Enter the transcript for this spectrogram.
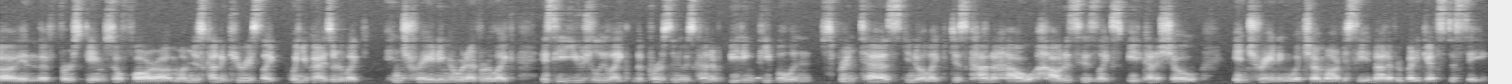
uh, in the first game so far. Um, I'm just kind of curious, like when you guys are like in training or whatever, like is he usually like the person who's kind of beating people in sprint tests? You know, like just kind of how how does his like speed kind of show in training, which um, obviously not everybody gets to see.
